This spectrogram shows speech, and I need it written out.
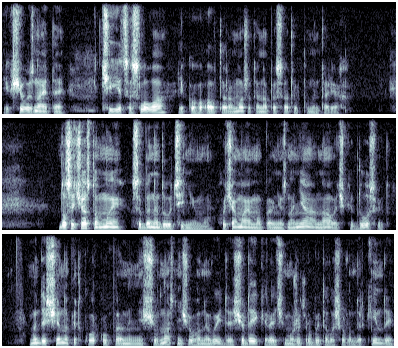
Якщо ви знаєте, чиї це слова, якого автора можете написати в коментарях. Досить часто ми себе недооцінюємо, хоча маємо певні знання, навички, досвід. Ми десь ще на підкорку впевнені, що в нас нічого не вийде, що деякі речі можуть робити лише вундеркінди,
